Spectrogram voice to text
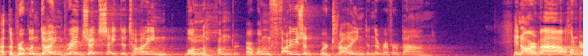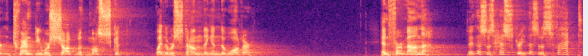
at the broken down bridge outside the town, 100 or 1,000 were drowned in the River Bann. In Armagh, 120 were shot with musket while they were standing in the water. In Fermanagh, now this is history, this is fact.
